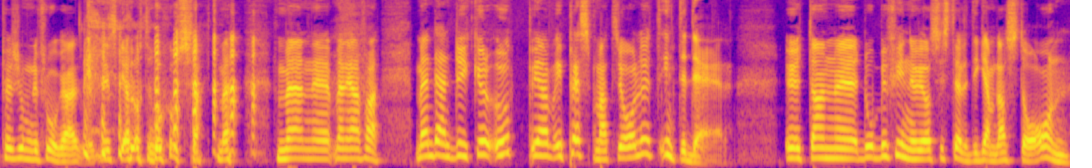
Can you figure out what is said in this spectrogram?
personlig fråga, det ska jag låta vara osagt. Men, men, eh, men i alla fall. Men den dyker upp i, i pressmaterialet, inte där. Utan eh, då befinner vi oss istället i Gamla stan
